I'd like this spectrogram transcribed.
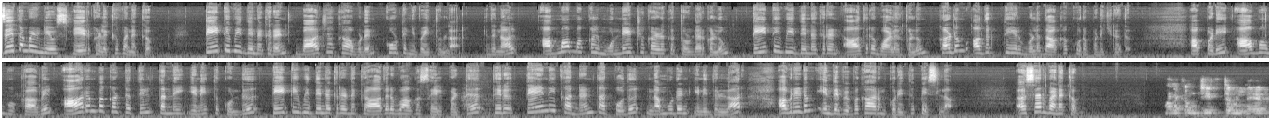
ஜே தமிழ் நியூஸ் நேர்களுக்கு வணக்கம். டிடிவி தினகரன் பாஜகவுடன் கூட்டணி வைத்துள்ளார். இதனால் அம்மா மக்கள் முன்னேற்ற கழக தொண்டர்களும் டிடிவி தினகரன் ஆதரவாளர்களும் கடும் அதிருப்தியில் உள்ளதாக கூறப்படுகிறது. அப்படி அமமுகவில் ஆரம்ப கட்டத்தில் தன்னை இணைத்துக் கொண்டு டிடிவி தினகரனுக்கு ஆதரவாக செயல்பட்ட திரு தேனி கண்ணன் தற்போது நம்முடன் இணைந்துள்ளார். அவரிடம் இந்த விவகாரம் குறித்து பேசலாம். சார் வணக்கம். வணக்கம் ஜீத் தமிழ் நேர்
